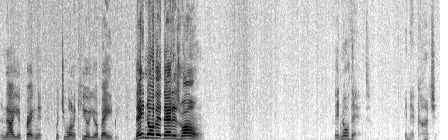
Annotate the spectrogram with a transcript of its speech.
and now you're pregnant, but you want to kill your baby. They know that that is wrong. They know that in their conscience.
